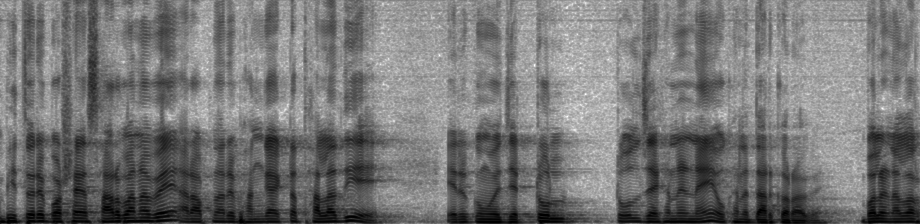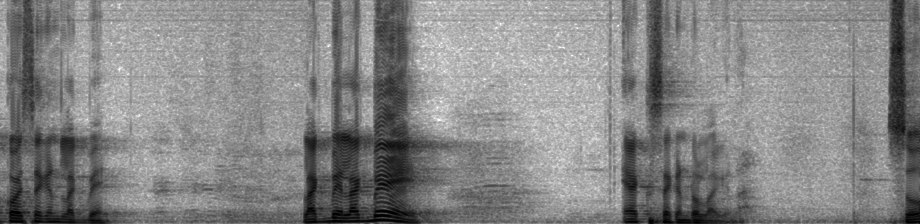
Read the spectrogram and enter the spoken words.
ভিতরে বসায় সার বানাবে আর আপনারে ভাঙ্গা একটা থালা দিয়ে এরকম ওই যে টোল টোল যেখানে নেয়, ওখানে দাঁড় করাবে। বলেন, আল্লাহর কয় সেকেন্ড লাগবে? লাগবে লাগবে? এক সেকেন্ডও লাগে না। সো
